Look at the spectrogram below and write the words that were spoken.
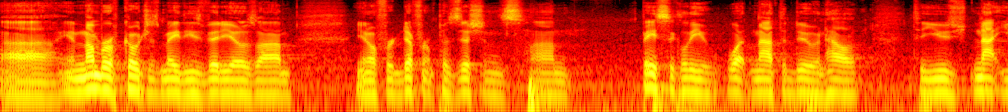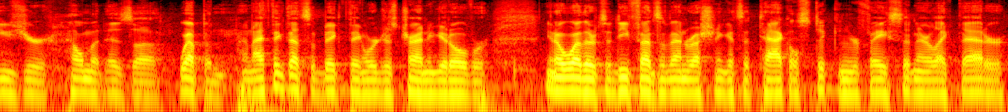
Uh, a number of coaches made these videos on, you know, for different positions on basically what not to do and how to use not use your helmet as a weapon. And I think that's a big thing we're just trying to get over. You know, whether it's a defensive end rushing against a tackle, sticking your face in there like that, or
